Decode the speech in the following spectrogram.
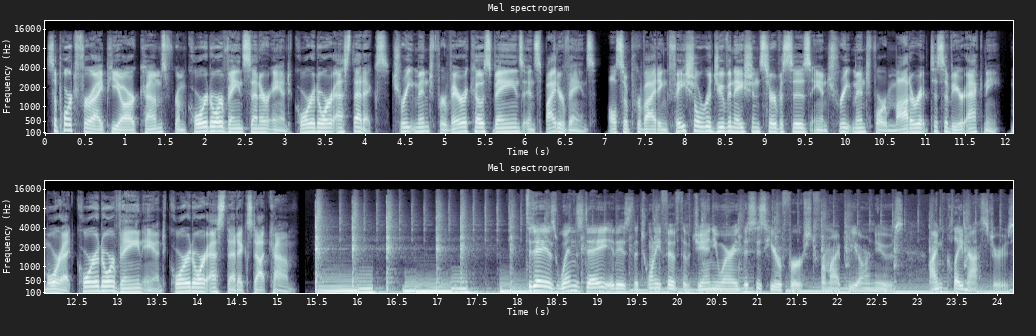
Support for IPR comes from Corridor Vein Center and Corridor Aesthetics, treatment for varicose veins and spider veins, also providing facial rejuvenation services and treatment for moderate to severe acne. More at Corridor Vein and CorridorAesthetics.com. Today is Wednesday. It is the 25th of January. This is Here First from IPR News. I'm Clay Masters.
